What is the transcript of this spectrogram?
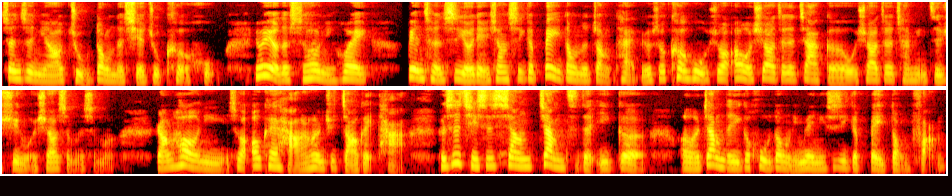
甚至你要主动的协助客户。因为有的时候你会变成是有点像是一个被动的状态，比如说客户说哦，我需要这个价格，我需要这个产品资讯，我需要什么什么，然后你说 OK 好，然后你去找给他。可是其实像这样子的一个呃这样的一个互动里面，你是一个被动方。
